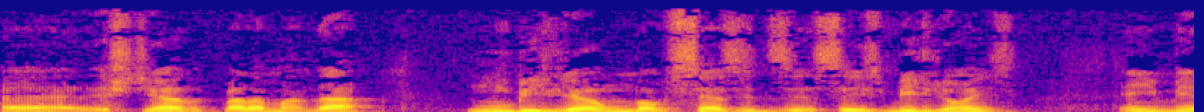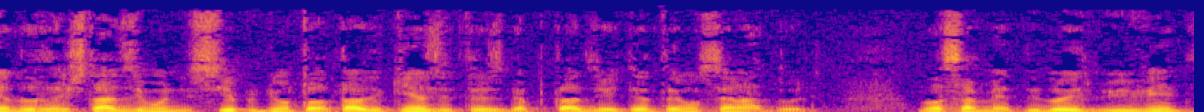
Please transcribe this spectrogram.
eh, este ano para mandar 1 bilhão 916 milhões em emendas a estados e municípios, de um total de 513 deputados e 81 senadores. No orçamento de 2020,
